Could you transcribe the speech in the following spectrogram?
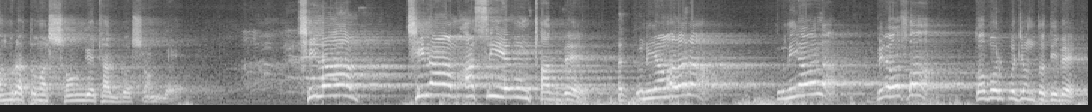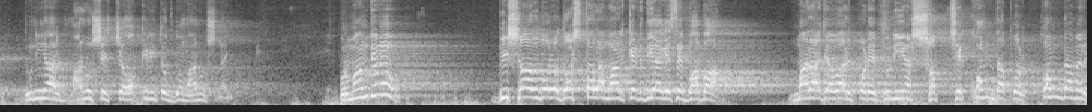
আমরা তোমার সঙ্গে থাকব, সঙ্গে। ছিলাম ছিলাম, আসি এবং থাকবে। দুনিয়াওয়ালারা, দুনিয়াওয়ালা, বেওফা, কবর পর্যন্ত দিবে। দুনিয়ার মানুষের চেয়ে অকৃতজ্ঞ মানুষ নাই। প্রমাণ দিব বিশাল বড় দশতলা মার্কেট দিয়া গেছে বাবা। মারা যাওয়ার পরে দুনিয়ার সবচেয়ে কম দাপর, কম দামের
